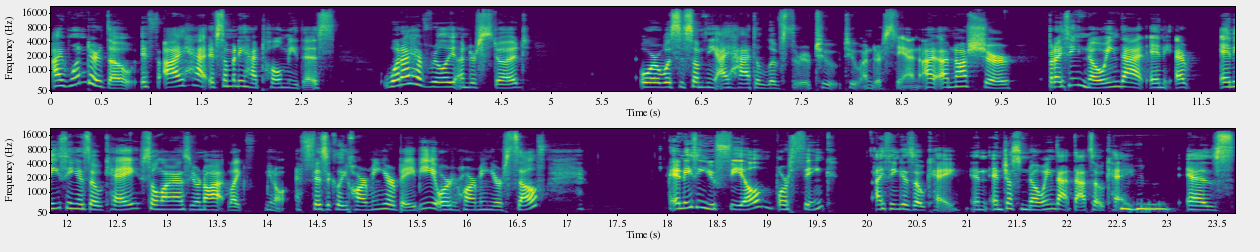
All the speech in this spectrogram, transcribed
I wonder though, if I had, if somebody had told me this, would I have really understood? Or was this something I had to live through to, to understand? I, I'm not sure, but I think knowing that any, anything is okay so long as you're not like, you know, physically harming your baby or harming yourself, anything you feel or think, I think is okay. And, and just knowing that that's okay mm-hmm. is,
